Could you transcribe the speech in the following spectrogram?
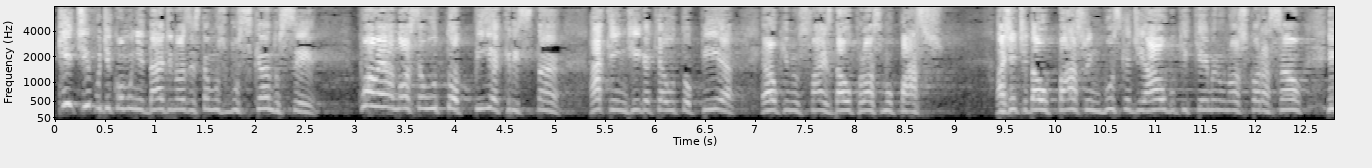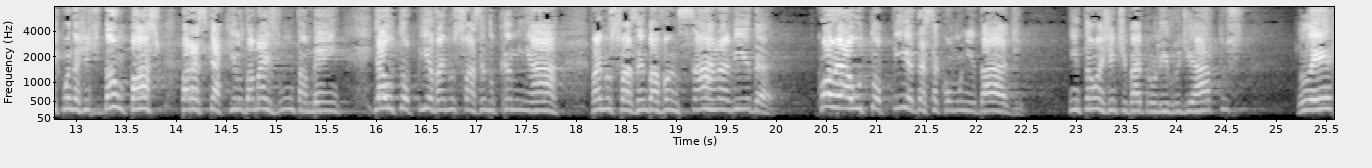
Que tipo de comunidade nós estamos buscando ser? Qual é a nossa utopia cristã? Há quem diga que a utopia é o que nos faz dar o próximo passo. A gente dá o passo em busca de algo que queima no nosso coração. E quando a gente dá um passo, parece que aquilo dá mais um também. E a utopia vai nos fazendo caminhar, vai nos fazendo avançar na vida. Qual é a utopia dessa comunidade? Então a gente vai para o livro de Atos, ler,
